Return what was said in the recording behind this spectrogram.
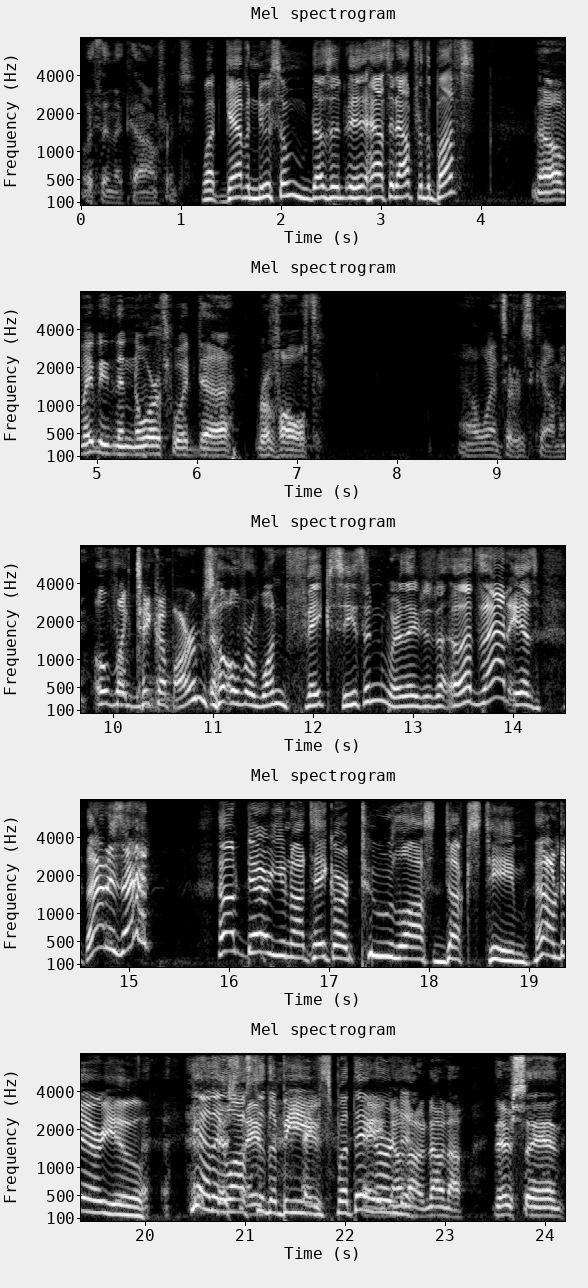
within the conference. What? Gavin Newsom doesn't it has it out for the Buffs? No, maybe the North would uh, revolt. Uh, winter is coming. over Like take up arms? over one fake season where they just oh, that is that is it. How dare you not take our two lost Ducks team? How dare you? Yeah, they They're lost to the Beavs, hey, but they hey, earned no, it. No, no, no. They're saying,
